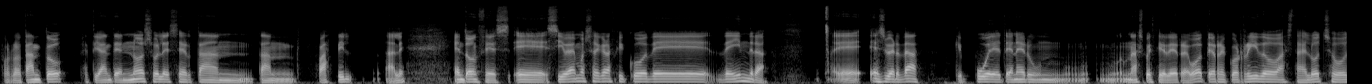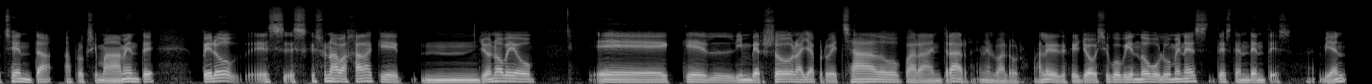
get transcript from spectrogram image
Por lo tanto, efectivamente, no suele ser tan, tan fácil. ¿vale? Entonces, eh, si vemos el gráfico de, Indra, es verdad que puede tener una especie de rebote recorrido hasta el 880 aproximadamente, pero es, es, es una bajada que mm, yo no veo eh, que el inversor haya aprovechado para entrar en el valor. ¿vale? Es decir, yo sigo viendo volúmenes descendentes, bien,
